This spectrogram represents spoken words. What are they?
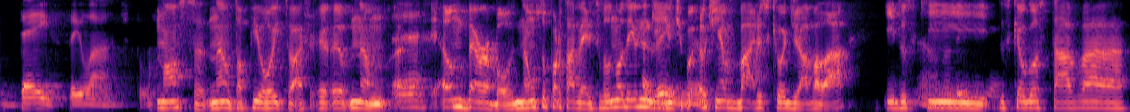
10, sei lá, tipo. Nossa, não, top 8, eu acho. Eu, eu- não, É. unbearable, não suportava ele. Você falou, não odeio Tá ninguém. Tipo, eu tinha vários que eu odiava lá. E dos Não, não que. ninguém. dos que eu gostava.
